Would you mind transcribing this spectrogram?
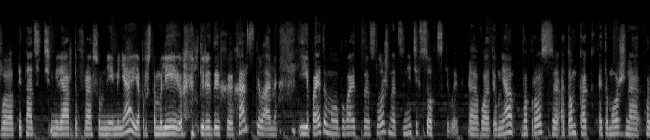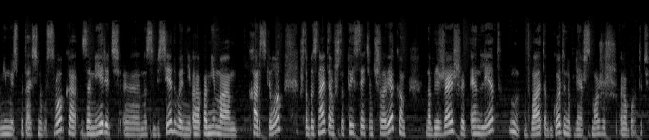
в 15 миллиардов раз умнее меня, я просто млею перед их хард-скиллами, и поэтому бывает сложно оценить их софт-скиллы. Вот, и у меня вопрос о том, том, как это можно, помимо испытательного срока, замерить э, на собеседовании, э, помимо хард-скиллов, чтобы знать, там, что ты с этим человеком на ближайшие N лет, ну, два там, года, например, сможешь работать.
